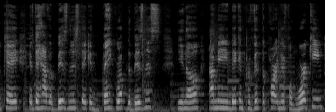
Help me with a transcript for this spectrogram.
okay? If they have a business they can bankrupt the business you know? I mean they can prevent the partner from working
